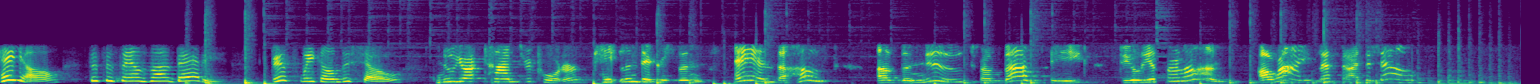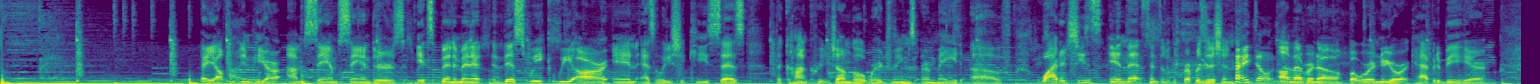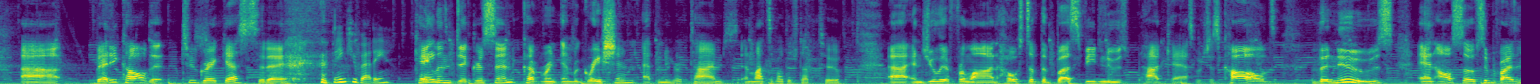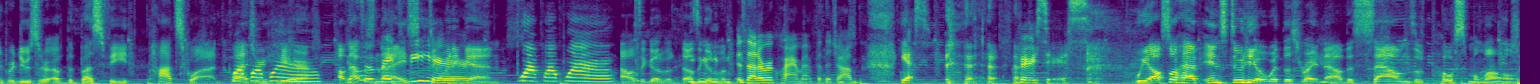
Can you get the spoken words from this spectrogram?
Hey y'all, this is Amazon Daddy. This week on the show, New York Times reporter Caitlin Dickerson and the host of the news from BuzzFeed, Julia Furlan. All right, let's start the show. Hey, y'all, from NPR, I'm Sam Sanders. It's been a minute. This week, we are in, as Alicia Keys says, the concrete jungle where dreams are made of. Why did she in that sense of the preposition? I don't know. I'll never know, but we're in New York. Happy to be here. Uh, Betty called it. Two great guests today. Thank you, Betty. Caitlin Dickerson covering immigration at the New York Times and lots of other stuff too. Uh, and Julia Furlan, host of the BuzzFeed News podcast, which is called The News, and also supervising producer of the BuzzFeed Pod Squad. Glad Wah, you're wah, here. Oh, that It's was so great to nice. be Do it again. Wah, wah, wah. That was a good one. That was a good one. Is that a requirement for the job? Yes. Very serious. We also have in studio with us right now the sounds of Post Malone.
